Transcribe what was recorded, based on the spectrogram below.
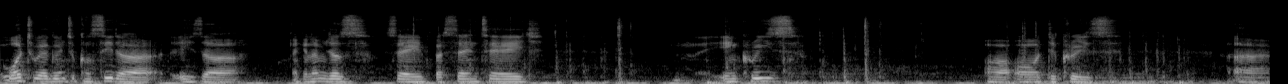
What we are going to consider is, uh, okay, let me just say percentage increase or, or decrease. Uh,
